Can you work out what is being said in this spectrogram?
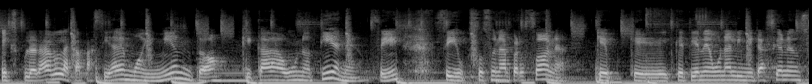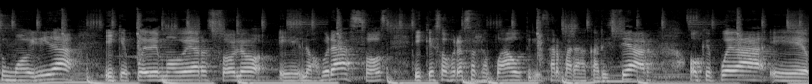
explorar la capacidad de movimiento que cada uno tiene, ¿sí? Si sos una persona que, tiene una limitación en su movilidad y que puede mover solo eh, los brazos y que esos brazos los pueda utilizar para acariciar o que pueda eh,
